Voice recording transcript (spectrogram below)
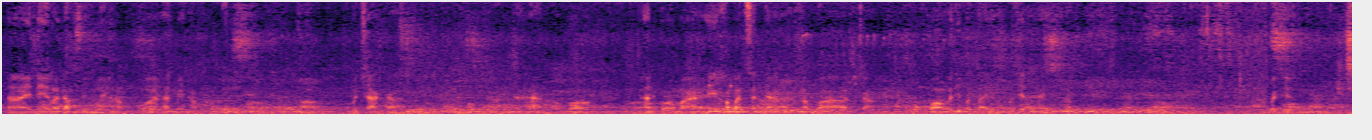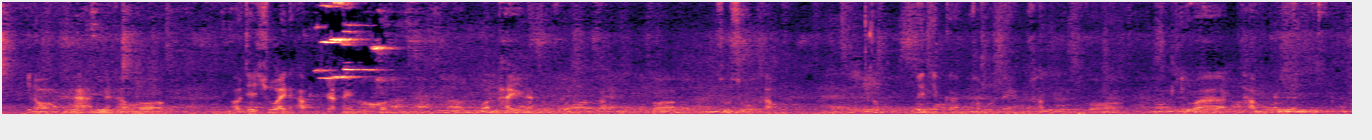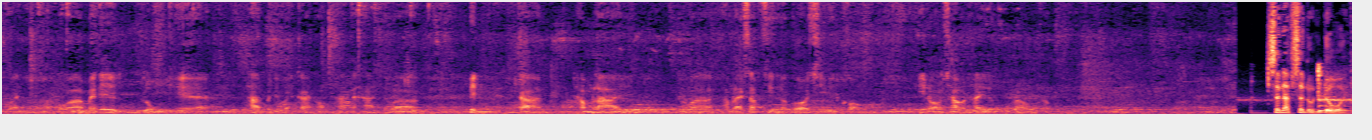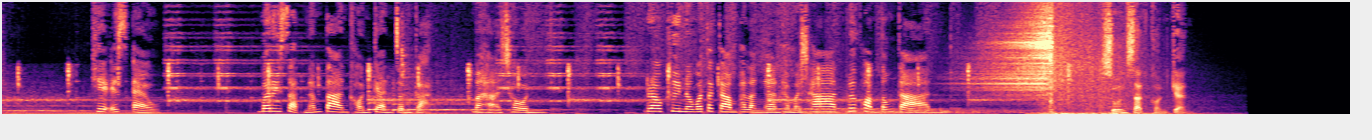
ได้ในระดับหนึ่งเลยครับ เพราะว่าท่านไม่ทำก็เป็นผู้บัญชาการของทหารแล้วก็ท่านก็มาให้คำมั่นสัญญาครับว่าจะปกป้องอธิปไตยของประเทศไทยครับไปถึงพี่น้องทหารนะครับ ก็เอาใจช่วยนะครับอยากให้ทุกคนปลอดภัยกันทุกคนครับก็สู้ๆครับเป็นเหตุการณ์ความรุนแรงครับ ก็ถือว่าทำเกิน กว่านี้ครับเพราะว่าไม่ได้ลงแค่ฐานปฏิบัติการของทางทหารแต่ว่าเป็นการทำลาย หรือว่าทำลายทรัพย์สินแล้วก็ชีวิตของพี่น้องชาวไทยและพวกเราครับ สนับสนุนโดย KSL บริษัทน้ำตาลขอนแก่นจำกัด มหาชน เราคือนวัตกรรมพลังงานธรรมชาติเพื่อความต้องการ สวนสัตว์ขอนแก่น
